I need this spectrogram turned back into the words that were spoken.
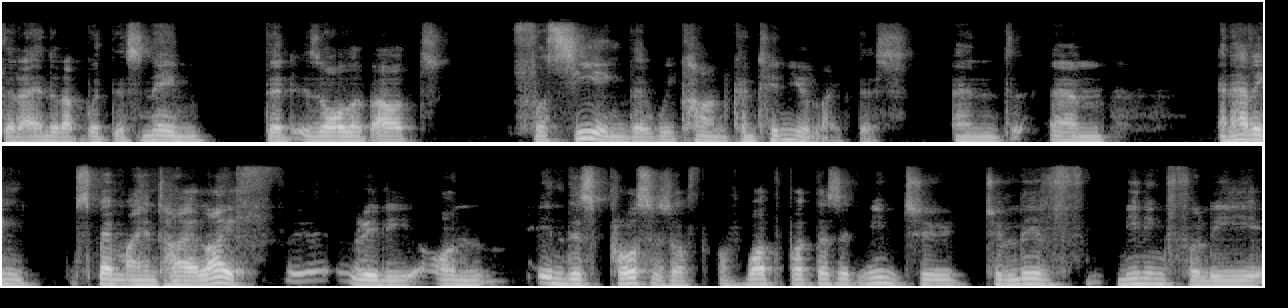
that i ended up with this name that is all about foreseeing that we can't continue like this. And um and having spent my entire life uh, really on in this process of, of what, what does it mean to, to live meaningfully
